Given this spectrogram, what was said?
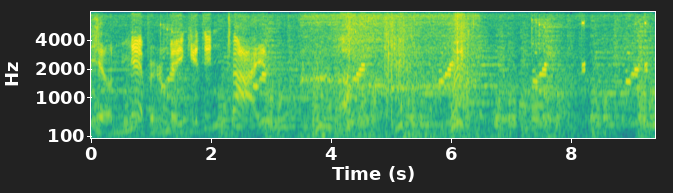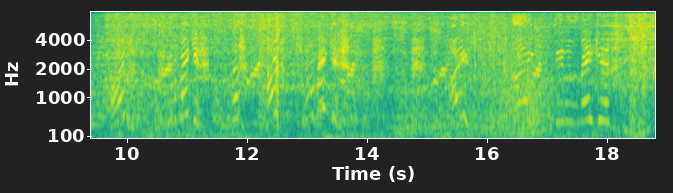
He'll never make it in time. I'm gonna make it. I'm gonna make it. I, I didn't make it.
